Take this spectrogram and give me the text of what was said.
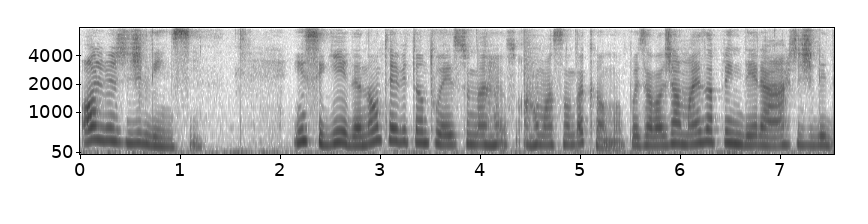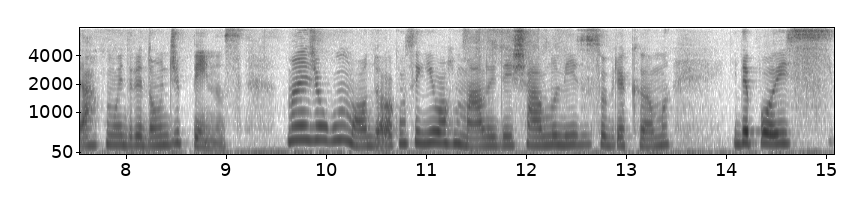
olhos de lince. Em seguida, não teve tanto êxito na arrumação da cama, pois ela jamais aprendera a arte de lidar com o edredom de penas. Mas de algum modo ela conseguiu arrumá-lo e deixá-lo liso sobre a cama, e depois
